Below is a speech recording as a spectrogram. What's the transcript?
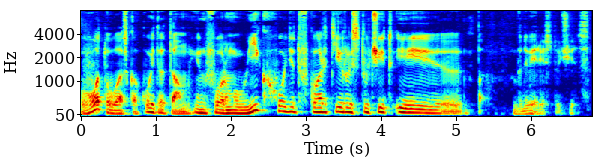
Вот у вас какой-то там информ-уик ходит в квартиры, стучит и э, в двери стучится.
